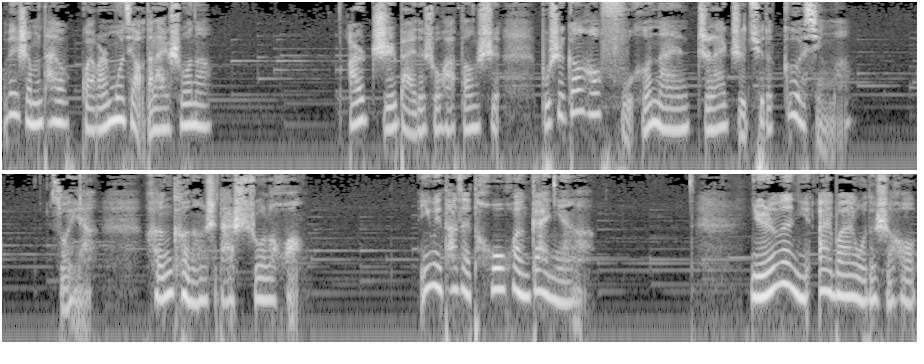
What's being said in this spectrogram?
为什么他要拐弯抹角的来说呢？而直白的说话方式，不是刚好符合男人直来直去的个性吗？所以啊，很可能是他说了谎，因为他在偷换概念啊。女人问你爱不爱我的时候，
